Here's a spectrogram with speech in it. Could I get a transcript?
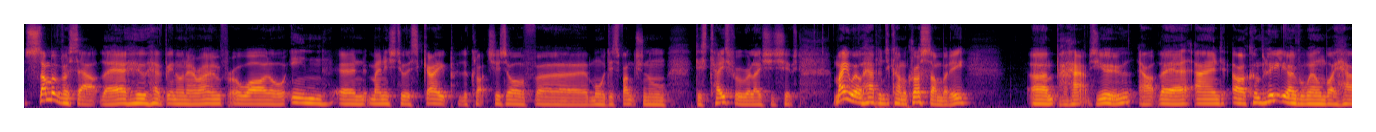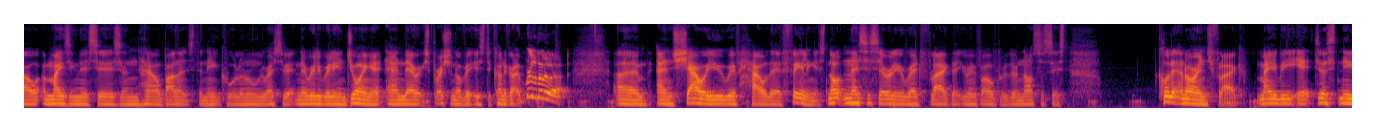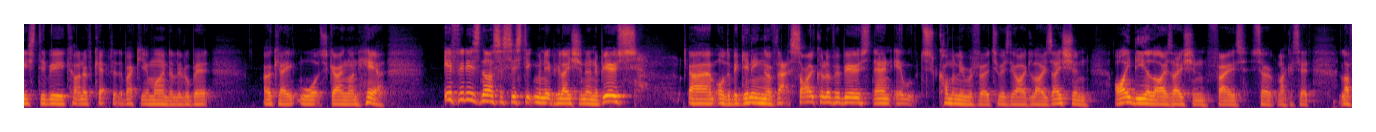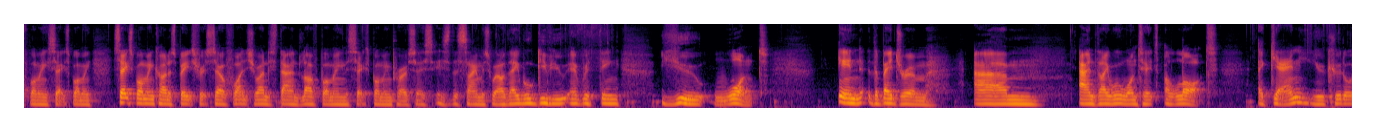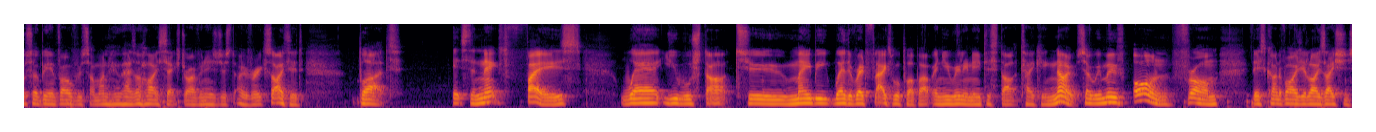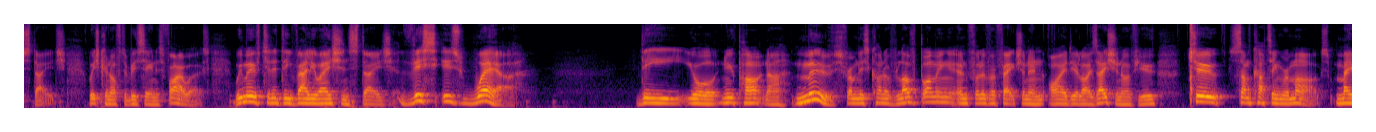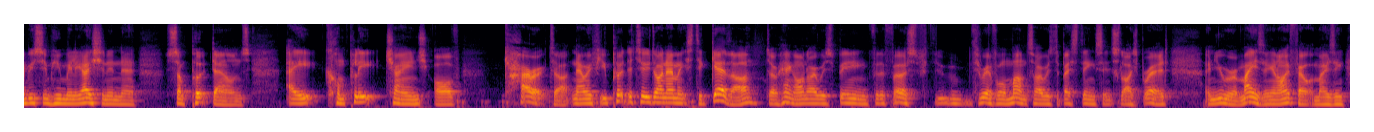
some of us out there who have been on our own for a while or in and managed to escape the clutches of uh, more dysfunctional, distasteful relationships may well happen to come across somebody um, perhaps you out there, and are completely overwhelmed by how amazing this is and how balanced and equal and all the rest of it. And they're really, really enjoying it. And their expression of it is to kind of go blah, blah, blah, um, and shower you with how they're feeling. It's not necessarily a red flag that you're involved with a narcissist. Call it an orange flag. Maybe it just needs to be kind of kept at the back of your mind a little bit. Okay, what's going on here? If it is narcissistic manipulation and abuse, um, or the beginning of that cycle of abuse, then it's commonly referred to as the idealization, idealization phase. So, like I said, love bombing, sex bombing. Sex bombing kind of speaks for itself. Once you understand love bombing, the sex bombing process is the same as well. They will give you everything you want in the bedroom, um, and they will want it a lot. Again, you could also be involved with someone who has a high sex drive and is just overexcited. But it's the next phase where you will start to maybe where the red flags will pop up and you really need to start taking note. So we move on from this kind of idealization stage, which can often be seen as fireworks. We move to the devaluation stage. This is where the your new partner moves from this kind of love bombing and full of affection and idealization of you to some cutting remarks, maybe some humiliation in there, some put downs, a complete change of character. Now, if you put the two dynamics together, so hang on, I was being, for the first three or four months, I was the best thing since sliced bread, and you were amazing, and I felt amazing.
